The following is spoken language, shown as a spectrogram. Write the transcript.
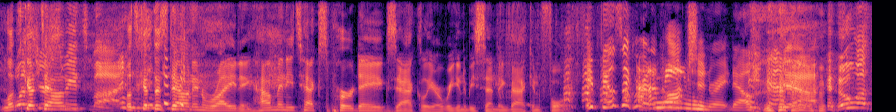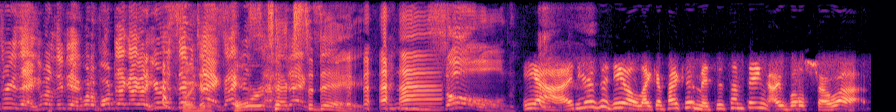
let's What's get your down. sweet spot? Let's get this down in writing. How many texts per day exactly are we going to be sending back and forth? it feels like we're at I an mean- auction right now. yeah. Who wants three texts? Who wants three texts? What a four text? I got to hear a seven hear text. I hear four seven texts a day. Sold. yeah, and here's the deal: like, if I commit to something, I will show up.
